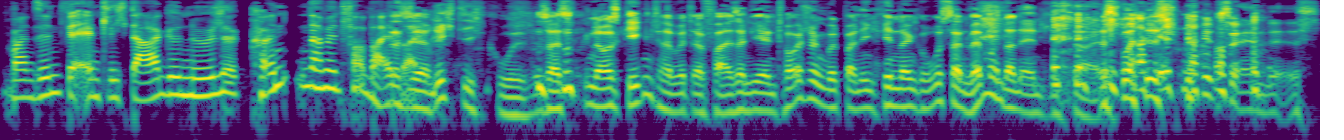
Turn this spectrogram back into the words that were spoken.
wann sind wir endlich da, Genöle, könnten damit vorbei sein. Das ist ja richtig cool. Das heißt, genau das Gegenteil wird der Fall sein. Die Enttäuschung wird bei den Kindern groß sein, wenn man dann endlich da ist, weil ja, das Spiel genau. zu Ende ist.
